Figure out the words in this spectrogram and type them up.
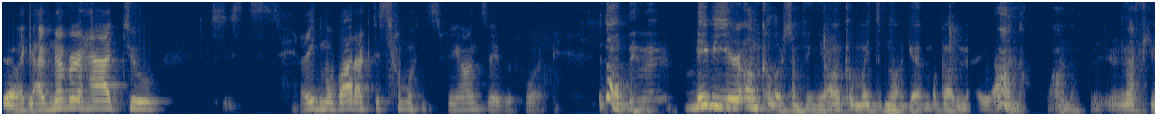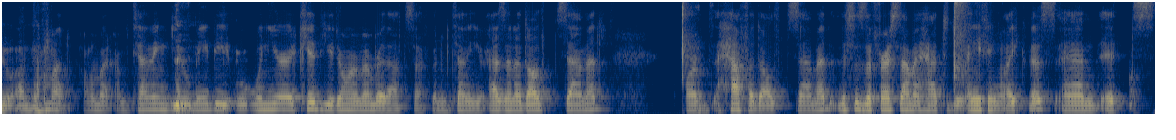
Yeah, Like I've never had to Eid Mubarak to someone's fiance before. No, maybe your uncle or something. Your uncle might have not get gotten married. I don't know. I don't know. Your nephew. I don't. Omar, Omar, I'm telling you, maybe when you're a kid, you don't remember that stuff. But I'm telling you, as an adult Samad, or half adult Samad, this is the first time I had to do anything like this. And it's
